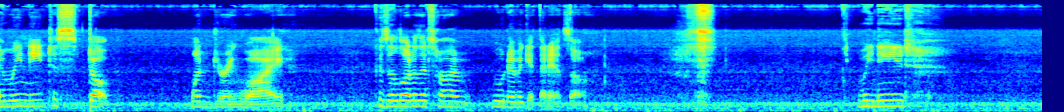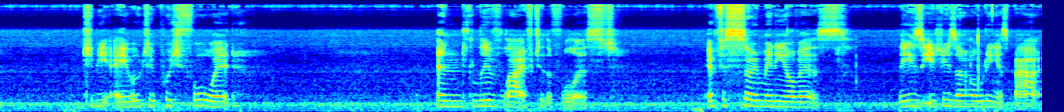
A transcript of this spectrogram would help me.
And we need to stop wondering why. Because a lot of the time, we'll never get that answer. We need to be able to push forward and live life to the fullest. And for so many of us, these issues are holding us back.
